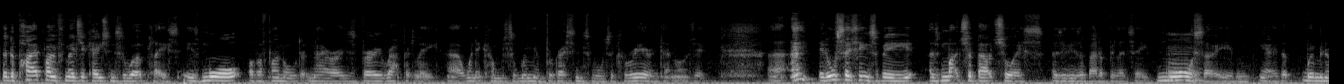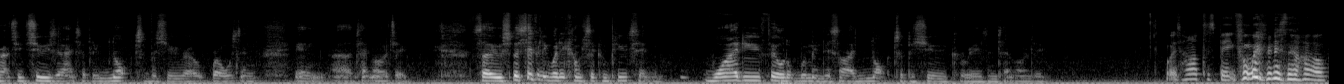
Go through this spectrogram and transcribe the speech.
that the pipeline from education to the workplace is more of a funnel that narrows very rapidly uh, when it comes to women progressing towards a career in technology. Uh, it also seems to be as much about choice as it is about ability, more Mm. so even, you know, that women are actually choosing actively not to pursue ro- roles in, in uh, technology. So specifically when it comes to computing, why do you feel that women decide not to pursue careers in technology? Well, it's hard to speak for women as a whole,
